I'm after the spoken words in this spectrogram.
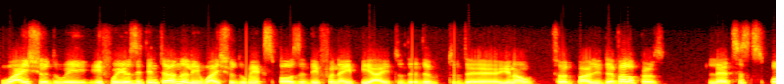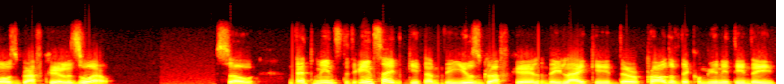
Why should we, if we use it internally, why should we expose a different API to the to the you know third party developers? Let's expose GraphQL as well." So that means that inside GitHub, they use GraphQL, they like it, they're proud of the community, they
